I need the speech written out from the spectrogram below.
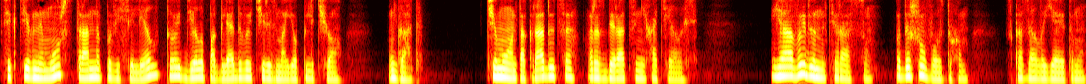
Фиктивный муж странно повеселел, то и дело поглядывая через мое плечо. Гад. Чему он так радуется, разбираться не хотелось. «Я выйду на террасу, подышу воздухом», — сказала я этому.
